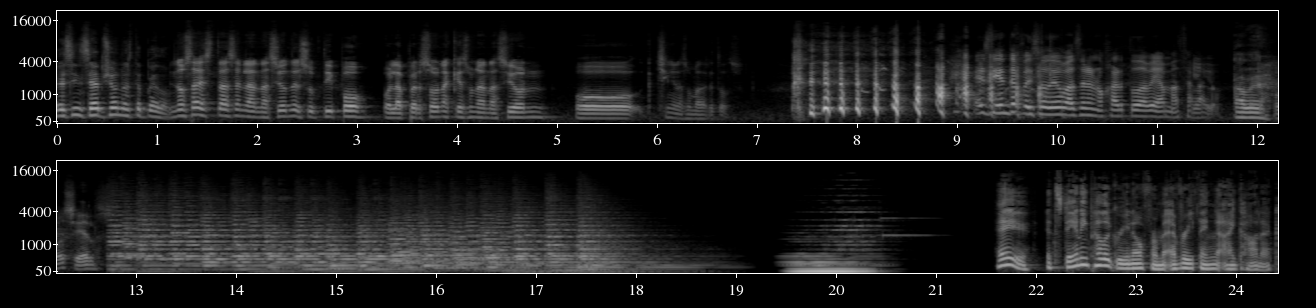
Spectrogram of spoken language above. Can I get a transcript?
Es Inception este pedo. No sabes si estás en la nación del subtipo o la persona que es una nación o... Chinguen a su madre todos. El siguiente episodio va a hacer enojar todavía más a Lalo. A ver. Oh cielos. Hey, it's Danny Pellegrino from Everything Iconic.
